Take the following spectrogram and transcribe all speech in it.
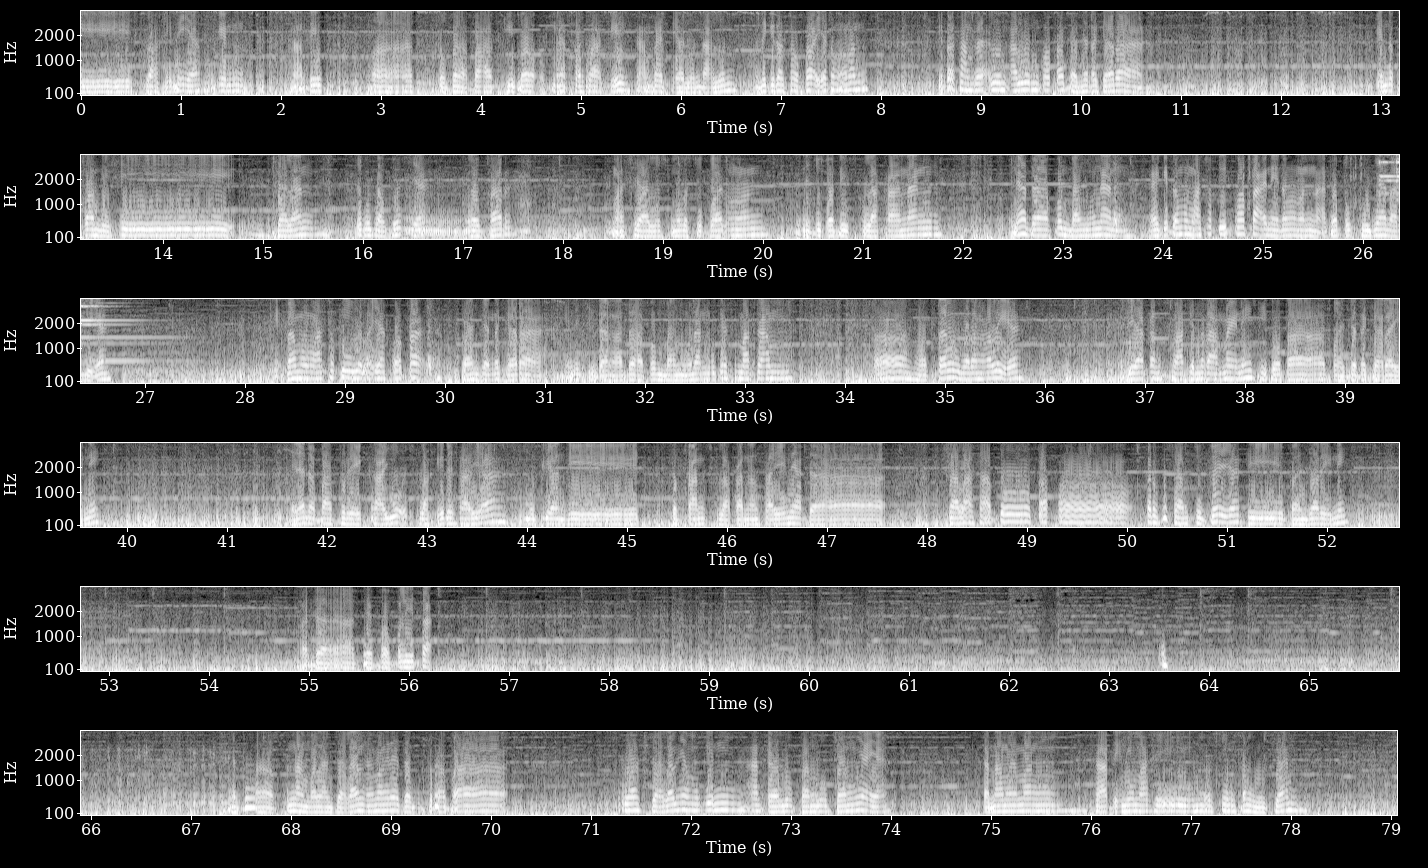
sebelah sini ya. Mungkin nanti uh, beberapa kilometer lagi sampai di alun-alun. Nanti kita coba ya teman-teman. Kita sampai alun-alun kota Banjarnegara. Ini kondisi jalan cukup bagus ya lebar. Masih halus mulus juga teman ini juga di sebelah kanan. Ini ada pembangunan. Kayak kita memasuki kota ini teman-teman. Ada tubuhnya tadi ya. Kita memasuki wilayah kota Banjarnegara ini sedang ada pembangunan mungkin semacam uh, hotel barangkali ya. Jadi akan semakin ramai ini di kota Banjarnegara ini. Ini ada pabrik kayu sebelah kiri saya kemudian di depan sebelah kanan saya ini ada salah satu toko terbesar juga ya di Banjar ini. Ada depo pelita ada penambalan jalan. Memang ini ada beberapa ruas jalan yang mungkin ada lubang-lubangnya ya. Karena memang saat ini masih musim penghujan.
